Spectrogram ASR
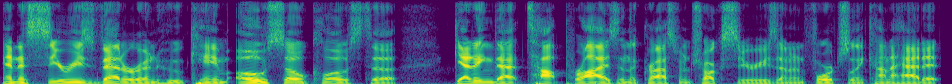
and a series veteran who came oh so close to getting that top prize in the Craftsman Truck Series and unfortunately kind of had it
